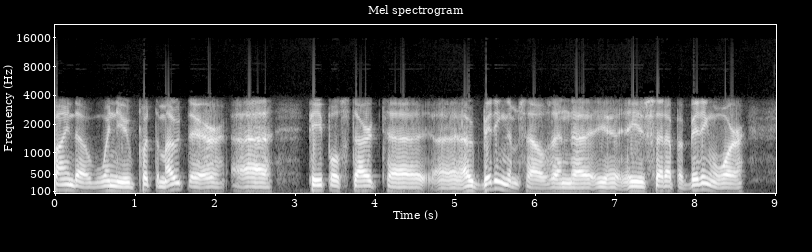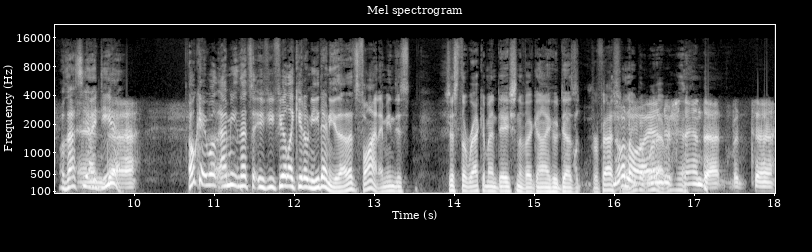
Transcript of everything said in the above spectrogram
find that when you put them out there, uh, people start uh, uh, outbidding themselves, and uh, you, you set up a bidding war. Well, that's the idea. Uh, Okay, well, I mean, that's if you feel like you don't need any of that, that's fine. I mean, just just the recommendation of a guy who does it professionally. no, but I whatever. Yeah. understand that, but uh,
